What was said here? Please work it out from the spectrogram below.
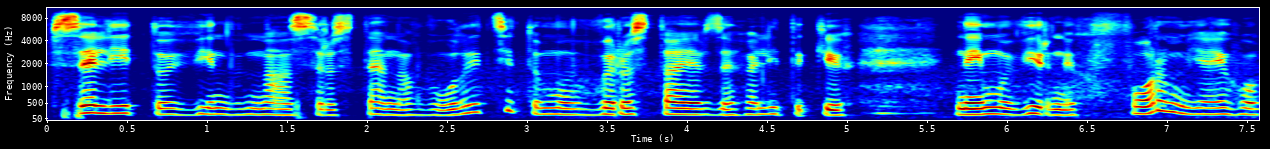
Все літо він в нас росте на вулиці, тому виростає взагалі таких неймовірних форм. Я його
